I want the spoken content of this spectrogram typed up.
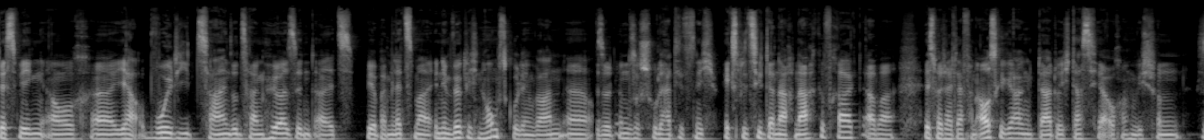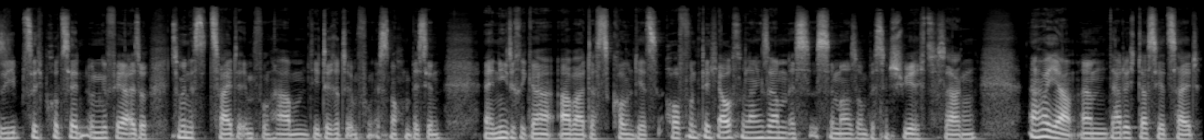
deswegen auch, äh, ja, obwohl die Zahlen sozusagen höher sind, als wir beim letzten Mal in dem wirklichen Homeschooling waren. Äh, also unsere Schule hat jetzt nicht explizit danach nachgefragt, aber es wird halt davon ausgegangen, dadurch, dass ja auch irgendwie schon 70 Prozent ungefähr, also zumindest die zweite Impfung haben. Die dritte Impfung ist noch ein bisschen äh, niedriger, aber das kommt jetzt hoffentlich auch so langsam. Es ist immer so ein bisschen schwierig zu sagen. Aber ja, ähm, dadurch, dass jetzt halt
